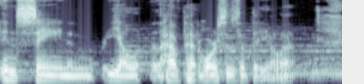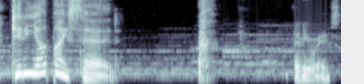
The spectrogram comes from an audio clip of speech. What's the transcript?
insane and yell have pet horses that they yell at. Giddy up, I said. Anyways,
